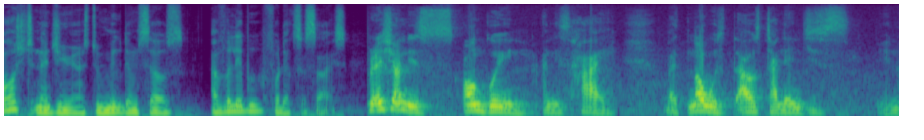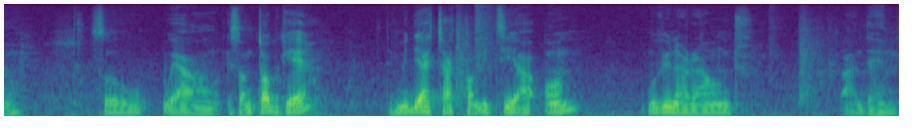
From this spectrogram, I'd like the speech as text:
urged Nigerians to make themselves available for the exercise. Preparation is ongoing and is high, but not without challenges, you know. So we are, it's on top gear. The media chat committee are on, moving around and then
